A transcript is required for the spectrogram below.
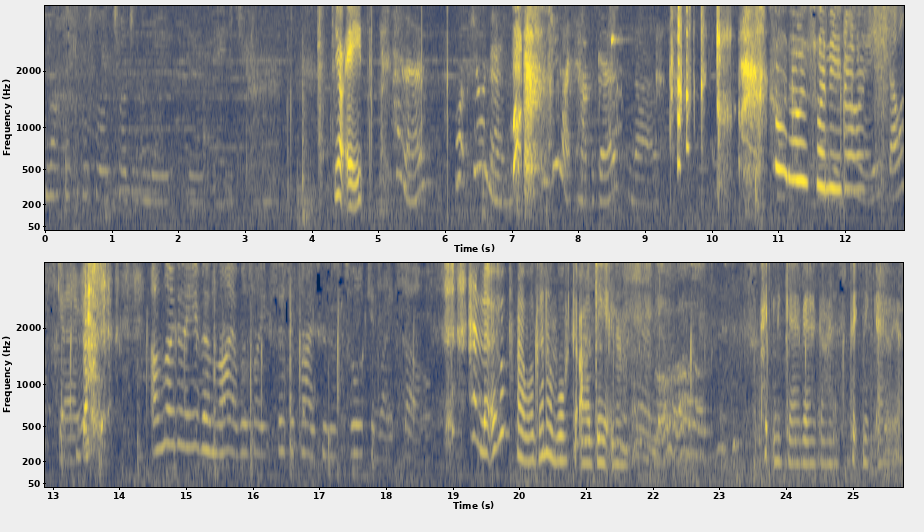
Not suitable for children under age. You're eight. Hello, what's your name? Would you like to have a go? No. Oh, that was funny. that was scary. I'm not gonna even lie. I was like so surprised because it was talking by itself. Hello. Right, we're gonna walk to our gate now. It's picnic area, guys. Picnic area.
